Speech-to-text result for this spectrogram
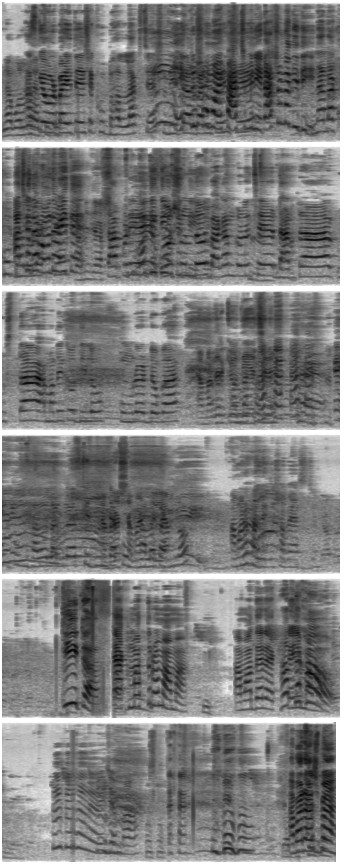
না বলব আজকে ওর বাড়িতে এসে খুব ভালো লাগছে সুনিতার বাড়িতে সময়, পাঁচ এসে- মিনিট, আসো না দিদি। না না খুব আজকে দেখো আমাদের বাড়িতে তারপরে অতিথি, সুন্দর বাগান করেছে ডাটা উস্তা আমাদেরকেও দিল কুমড়োর ডোকা আমাদেরকেও দিয়েছে। হ্যাঁ ভালো লাগল আজকে দিনটা খুব ভালো। লাগল আমারও ভালো লাগে সবাই আসছে। কি এটা? একমাত্র মামা। আমাদের একটাই মামা। আবার আসবা?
